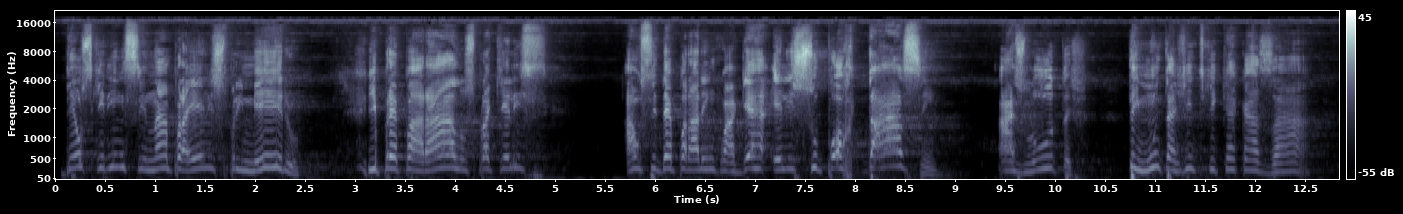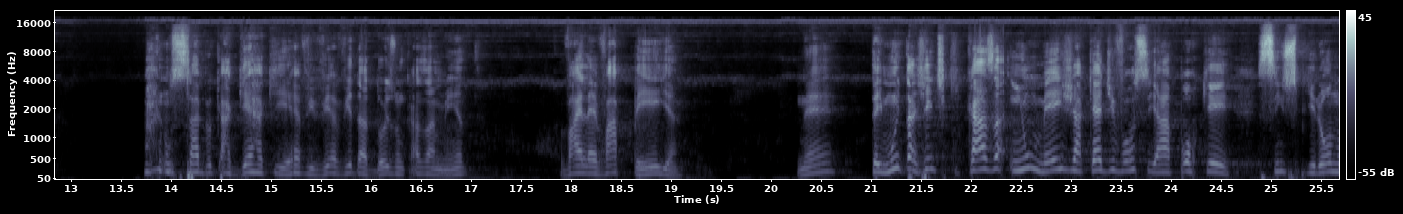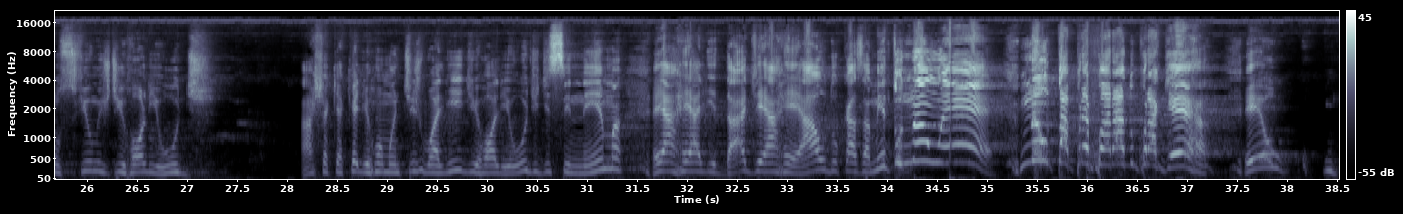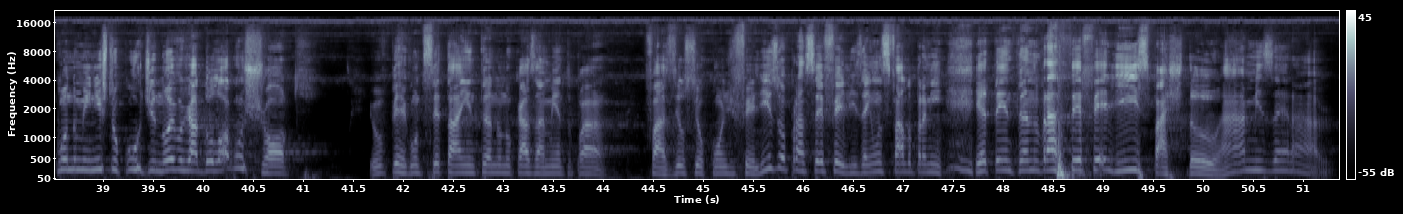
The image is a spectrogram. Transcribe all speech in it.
Deus queria ensinar para eles primeiro e prepará-los para que eles, ao se depararem com a guerra, eles suportassem as lutas. Tem muita gente que quer casar, mas não sabe a guerra que é viver a vida a dois num casamento. Vai levar peia, né? Tem muita gente que casa em um mês já quer divorciar porque se inspirou nos filmes de Hollywood acha que aquele romantismo ali de Hollywood, de cinema, é a realidade, é a real do casamento. Não é! Não está preparado para a guerra. Eu, quando ministro curso de noivo, já dou logo um choque. Eu pergunto: você está entrando no casamento para fazer o seu cônjuge feliz ou para ser feliz? Aí uns falam para mim: eu estou entrando para ser feliz, pastor. Ah, miserável.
